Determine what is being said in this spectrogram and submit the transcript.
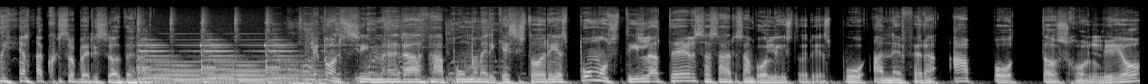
για να ακούσω περισσότερα. Λοιπόν, σήμερα θα πούμε μερικές ιστορίες που μου στείλατε. Σας άρεσαν πολύ οι ιστορίες που ανέφερα από το σχολείο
